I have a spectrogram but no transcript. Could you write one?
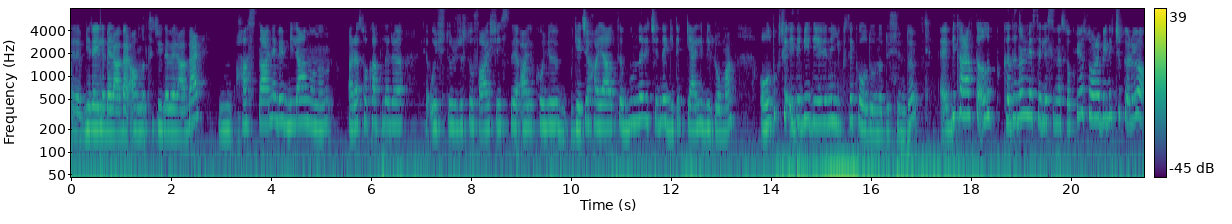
e, bireyle beraber, anlatıcıyla beraber hastane ve Milano'nun ara sokakları, işte uyuşturucusu, fahişesi, alkolü, gece hayatı bunlar içinde gidip geldi bir roman. Oldukça edebi değerinin yüksek olduğunu düşündüm. E, bir tarafta alıp kadının meselesine sokuyor sonra beni çıkarıyor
